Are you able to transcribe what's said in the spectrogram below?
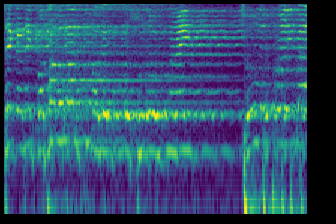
সেখানে কথা বলার তোমাদের কোনো সুযোগ নাই। চুপ রইবা।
